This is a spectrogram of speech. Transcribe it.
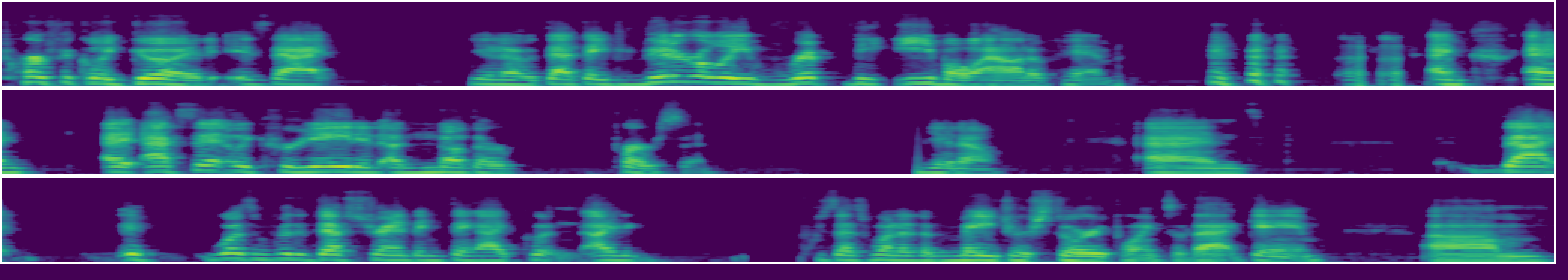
perfectly good is that you know that they literally ripped the evil out of him and and accidentally created another person you know and that if it wasn't for the Death Stranding thing, I couldn't. I because that's one of the major story points of that game. Um,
